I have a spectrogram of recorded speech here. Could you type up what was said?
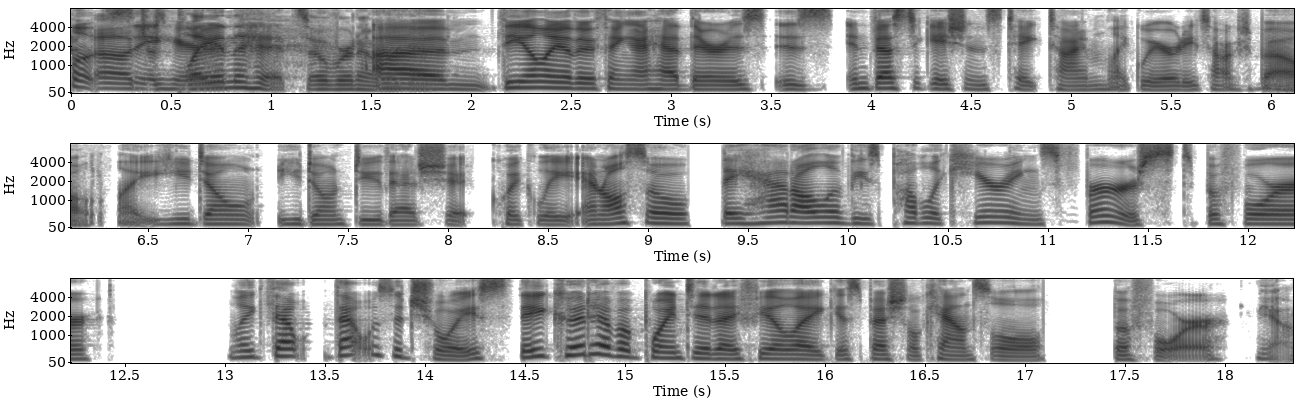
let's Uh, see just here. playing the hits over and over. Um, the only other thing I had there is is investigations take time, like we already talked Mm-hmm. about. Like you don't you don't do that shit quickly. And also they had all of these public hearings first before like that that was a choice. They could have appointed, I feel like, a special counsel before. Yeah.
